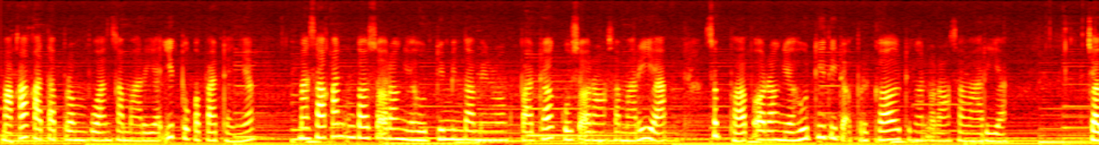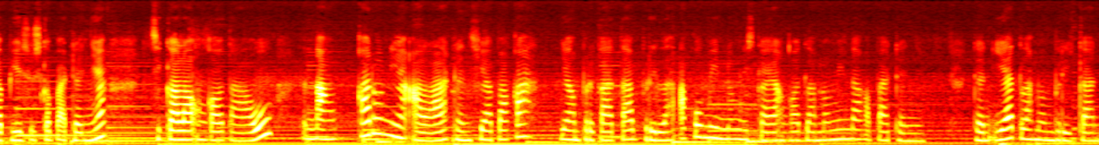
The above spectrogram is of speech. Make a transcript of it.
Maka kata perempuan Samaria itu kepadanya, Masakan engkau seorang Yahudi minta minum kepadaku seorang Samaria? Sebab orang Yahudi tidak bergaul dengan orang Samaria. Jawab Yesus kepadanya, Jikalau engkau tahu tentang karunia Allah dan siapakah yang berkata, berilah aku minum, niscaya engkau telah meminta kepadanya. Dan ia telah memberikan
